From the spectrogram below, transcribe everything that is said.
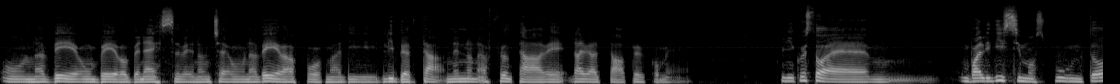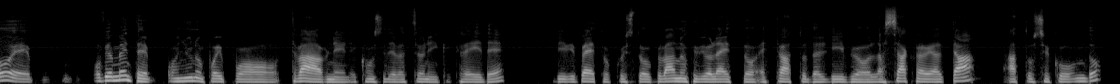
un vero, un vero benessere, non c'è una vera forma di libertà nel non affrontare la realtà per com'è. Quindi questo è un validissimo spunto e ovviamente ognuno poi può trarne le considerazioni che crede. Vi ripeto, questo brano che vi ho letto è tratto dal libro La Sacra Realtà, atto secondo,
